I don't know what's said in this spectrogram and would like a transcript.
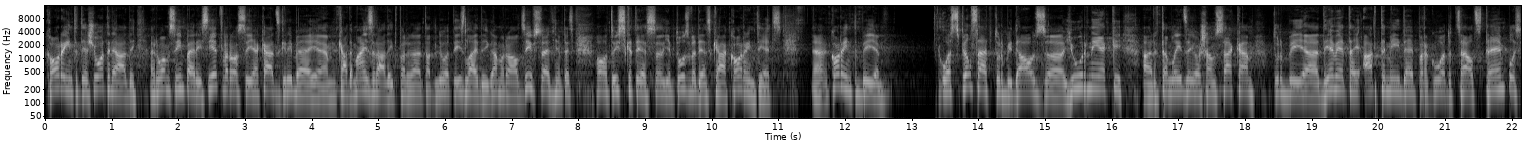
Korinta tieši otrādi Romas impērijas ietvaros, ja kāds gribēja kādam aizrādīt par tādu ļoti izlaidīgu, amorālu dzīvesveidu, viņam teica, o, tu izskaties, ja tu uzvedies kā korintietis. Korinta bija Ostas pilsēta, tur bija daudz jūrnieki ar tam līdzējošām sekām. Tur bija dievietai Artemīdai par godu celts templis.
